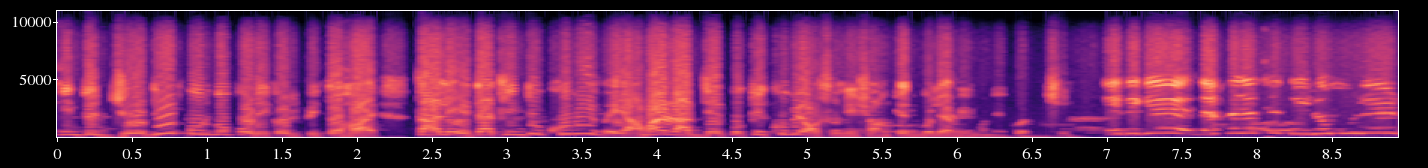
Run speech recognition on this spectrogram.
কিন্তু যদি পূর্ব পরিকল্পিত হয় তাহলে এটা কিন্তু খুবই আমার রাজ্যের পক্ষে খুবই অশনি সংকেত বলে আমি মনে করছি। এদিকে দেখা যাচ্ছে তৃণমূলের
